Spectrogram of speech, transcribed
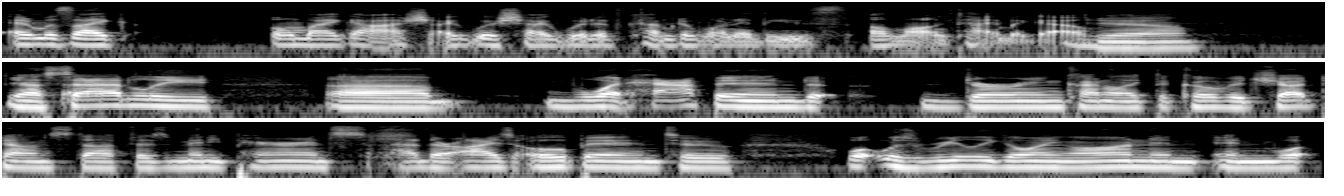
and was like, oh my gosh, I wish I would have come to one of these a long time ago. Yeah. Yeah. Sadly, uh, what happened during kind of like the COVID shutdown stuff is many parents had their eyes open to what was really going on and, and what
